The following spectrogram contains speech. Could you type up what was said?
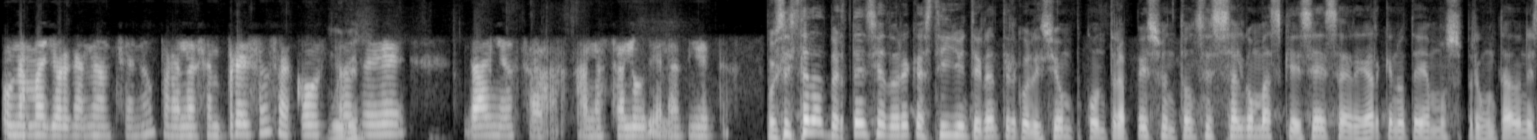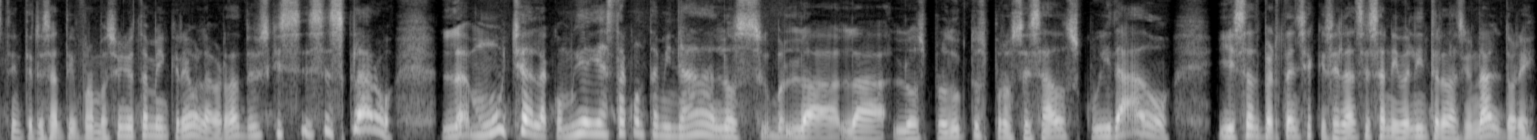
una mayor ganancia ¿no? para las empresas a costa de daños a, a la salud y a las dietas. Pues ahí está la advertencia, Dore Castillo, integrante de la colección Contrapeso. Entonces, algo más que desees agregar que no te hayamos preguntado en esta interesante información. Yo también creo, la verdad, es que eso es, claro. La, mucha de la comida ya está contaminada, los, los productos procesados, cuidado. Y esa advertencia que se lanza es a nivel internacional, Dore.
